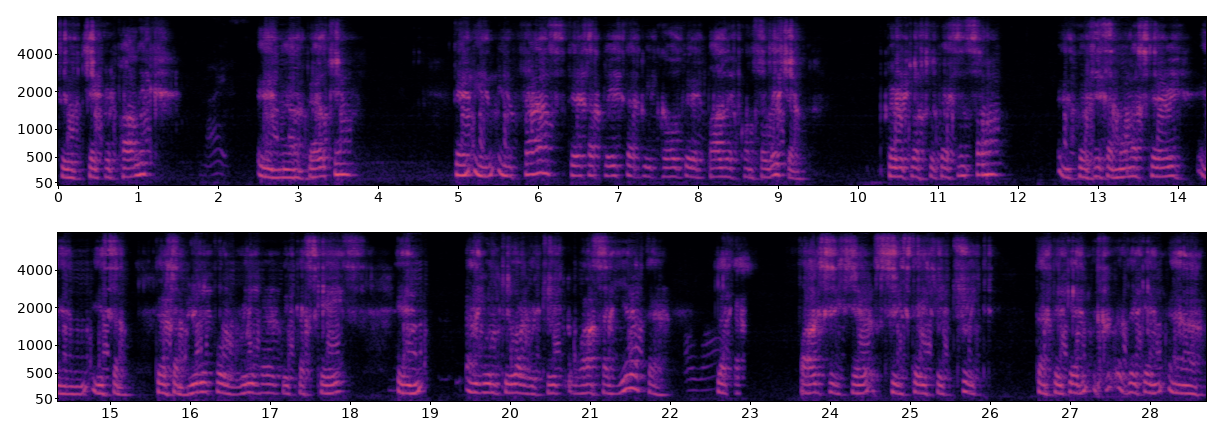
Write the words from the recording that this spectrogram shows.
to Czech Republic, in uh, Belgium. Then in, in France, there's a place that we call the Valley of Consolation, very close to Besançon. And of course, it's a monastery, and it's a, there's a beautiful river with cascades. And I will do a retreat once a year there, like a five, six six days retreat that they can they can uh,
